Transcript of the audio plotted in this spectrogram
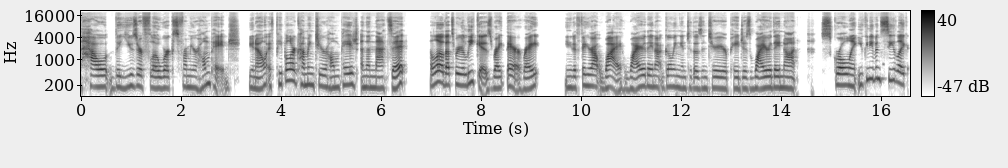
how the user flow works from your homepage. You know, if people are coming to your homepage and then that's it, hello, that's where your leak is right there, right? You need to figure out why. Why are they not going into those interior pages? Why are they not scrolling? You can even see like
